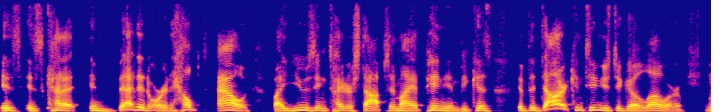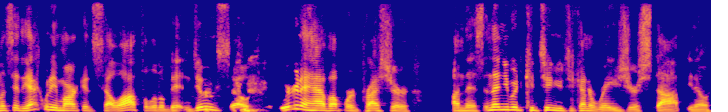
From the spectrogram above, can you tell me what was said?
is is kind of embedded or it helped out by using tighter stops, in my opinion, because if the dollar continues to go lower, and let's say the equity markets sell off a little bit in doing so, you're going to have upward pressure on this. And then you would continue to kind of raise your stop, you know,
